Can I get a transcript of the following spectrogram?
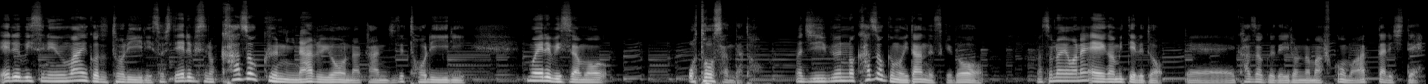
エルビスにうまいこと取り入り、そしてエルビスの家族になるような感じで取り入り、もうエルビスはもうお父さんだと。まあ、自分の家族もいたんですけど、まあ、その辺はね、映画見てると、えー、家族でいろんなまあ不幸もあったりして、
